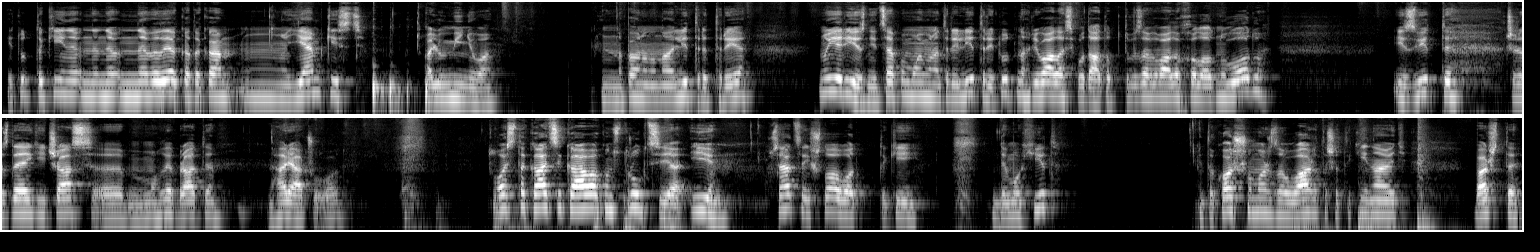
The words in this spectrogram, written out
і тут не- невелика така ємкість алюмінієва. Напевно, на літри 3. Ну, є різні. Це, по-моєму, на 3 літри. І тут нагрівалась вода. Тобто ви заливали холодну воду, і звідти через деякий час е, могли брати гарячу воду. Ось така цікава конструкція. І все це йшло от такий димохід. І також, що можна зауважити, що такий навіть, бачите,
